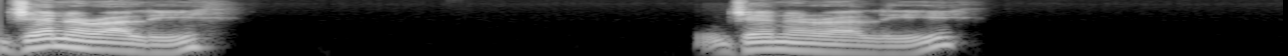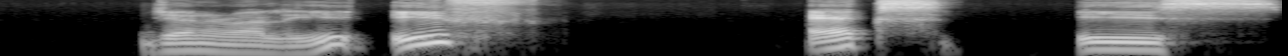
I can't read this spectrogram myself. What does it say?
Generally, generally, generally, if X is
